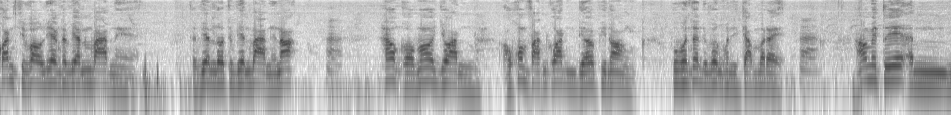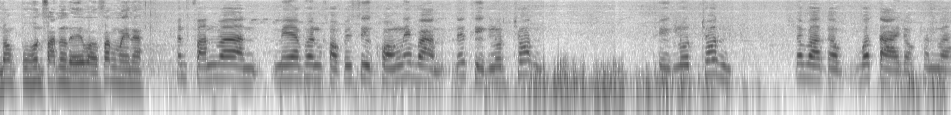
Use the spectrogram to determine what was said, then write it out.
ก่อนสิเว้าเรียงทะเบียนบ้านนี่ทะเบียนรถทะเบียนบ้านนี่เนาะค่ะเฮาก็มาย้อนเอาความฝันก่อนเดี๋ยวพี่น้อง ผู้เพิ่นท่านได้เบิ่งเพิ่นสิจำบ่ได้ค่ะเอาแม่ตุ้ยอันน้องปูเพิ่นฝันจังได๋ว่าฟังไหมนะเพิ่นฝันว่าแม่เพิ่นเขาไปซื้อของในบ้านแล้วถูกรถชนถูกรถชนแต่ว่าก็บ่ตายดอกเพิ่นว่า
